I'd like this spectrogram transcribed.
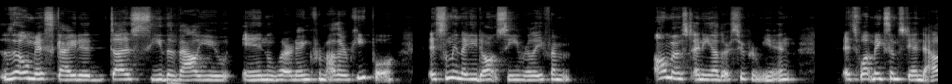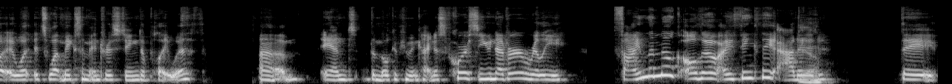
though misguided, does see the value in learning from other people. It's something that you don't see really from almost any other super mutant. It's what makes him stand out. It, what- it's what makes him interesting to play with. Um, and the milk of human kindness. Of course, you never really find the milk, although I think they added Yeah. They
